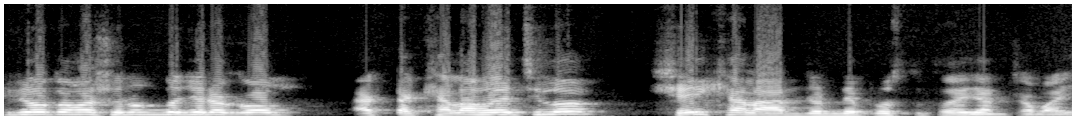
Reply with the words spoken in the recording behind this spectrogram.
প্রিয়তমা সুরঙ্গ যেরকম একটা খেলা হয়েছিল, সেই খেলার জন্য প্রস্তুত হয়ে যান সবাই।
